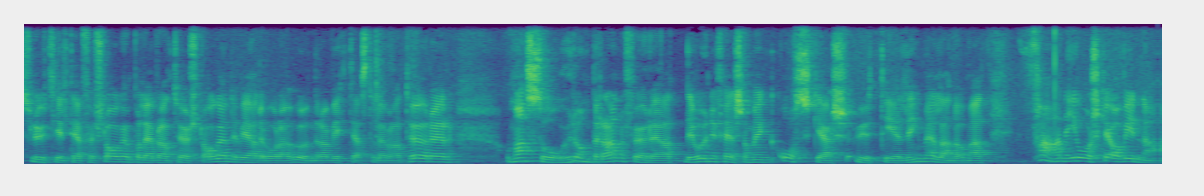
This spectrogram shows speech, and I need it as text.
slutgiltiga förslagen på leverantörsdagen, där vi hade våra hundra viktigaste leverantörer. Och man såg hur de brann för det, att det var ungefär som en Oscarsutdelning mellan dem. att Fan, i år ska jag vinna!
